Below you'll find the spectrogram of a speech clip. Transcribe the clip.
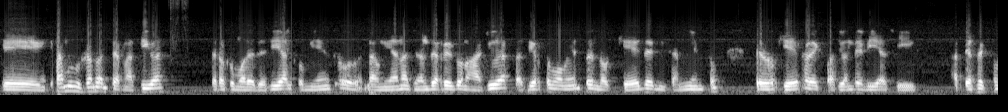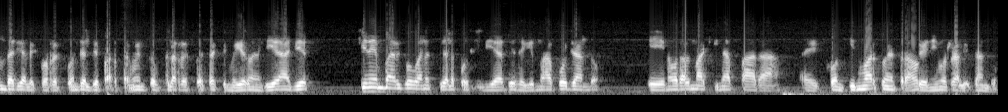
estamos buscando alternativas pero como les decía al comienzo, la Unidad Nacional de Riesgo nos ayuda hasta cierto momento en lo que es deslizamiento, pero lo que es adecuación de vías y a secundaria le corresponde al departamento, fue la respuesta que me dieron el día ayer. Sin embargo, van a estudiar la posibilidad de seguirnos apoyando en horas máquinas para eh, continuar con el trabajo que venimos realizando.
